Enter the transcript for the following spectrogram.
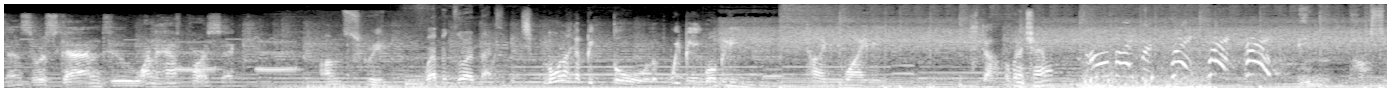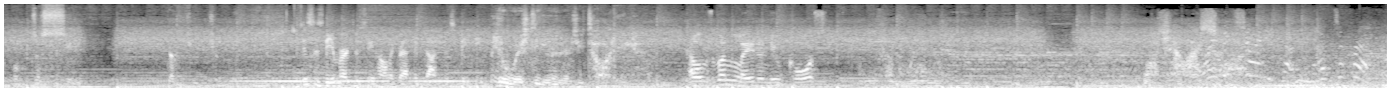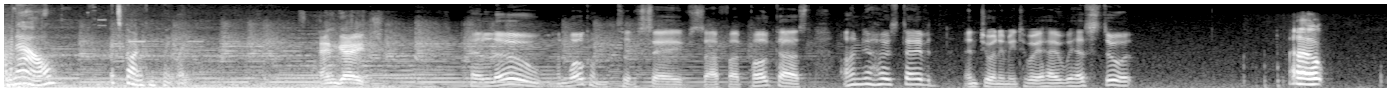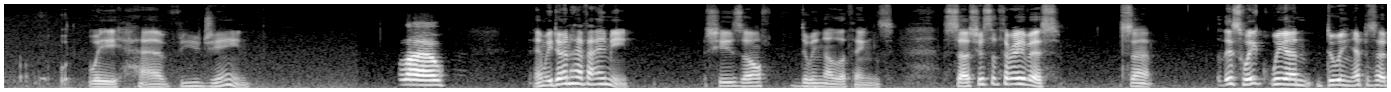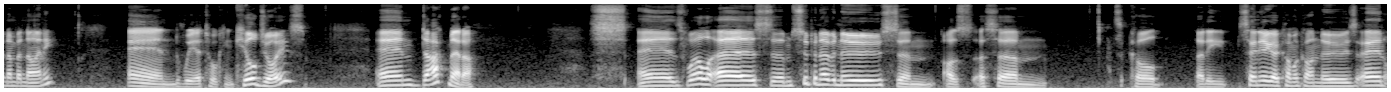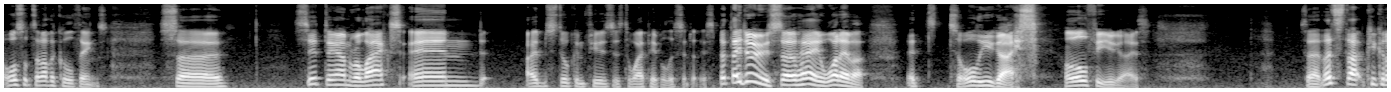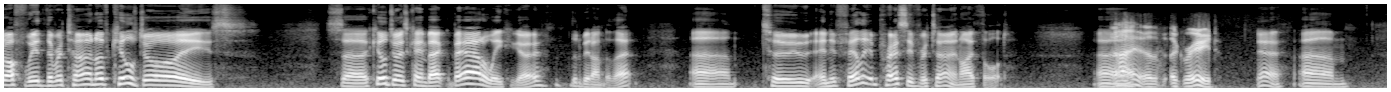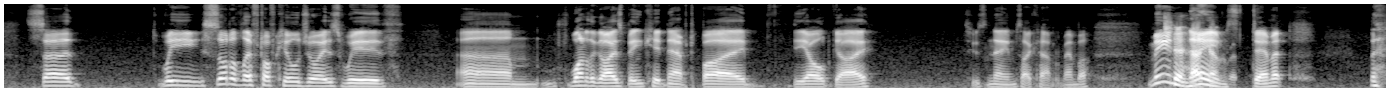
Sensor scan to one half parsec. On screen. Weaponzoid maximum. It's more like a big ball of wibbly wobbly, timey wimey stuff. Open a channel. All Vipers, break, break, break! Impossible to see the future. This is the emergency holographic doctor speaking. You're wasting your energy talking. Helmsman laid a new course. From the wind. Watch how I saw. Shiny coming up to front. Now, it's gone completely. Engage. Hello and welcome to the Save Sci-Fi Podcast. I'm your host David, and joining me today we have Stuart. Hello. We have Eugene, Hello. and we don't have Amy. She's off doing other things, so it's just the three of us. So this week we are doing episode number ninety, and we are talking Killjoys and Dark Matter. As well as some supernova news, some Oz, uh, some what's it called, bloody San Diego Comic Con news, and all sorts of other cool things. So sit down, relax, and I'm still confused as to why people listen to this, but they do. So hey, whatever. It's, it's all you guys, all for you guys. So let's start kick it off with the return of Killjoys. So Killjoys came back about a week ago, a little bit under that. Um, to a fairly impressive return, I thought. Uh, I uh, agreed. yeah. Um, so we sort of left off Killjoys with um, one of the guys being kidnapped by the old guy, whose names I can't remember. Me and names, damn it.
